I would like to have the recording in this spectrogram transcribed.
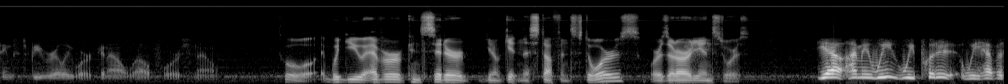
seems to be really working out well for us now. Cool. Would you ever consider, you know, getting this stuff in stores, or is it already in stores? Yeah, I mean, we we put it. We have a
